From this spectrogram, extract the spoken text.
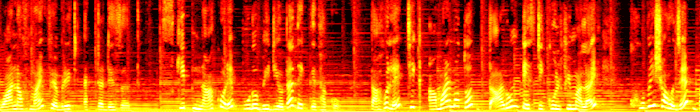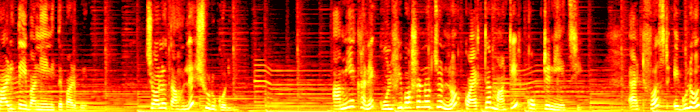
one of my favourite একটা ডেজার্ট স্কিপ না করে পুরো ভিডিওটা দেখতে থাকো। তাহলে ঠিক আমার মতো দারুণ টেস্টি কুলফি মালাই খুবই সহজে বাড়িতেই বানিয়ে নিতে পারবে। চলো তাহলে শুরু করি। আমি এখানে কুলফি বসানোর জন্য কয়েকটা মাটির কোপটে নিয়েছি। অ্যাট ফার্স্ট এগুলো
